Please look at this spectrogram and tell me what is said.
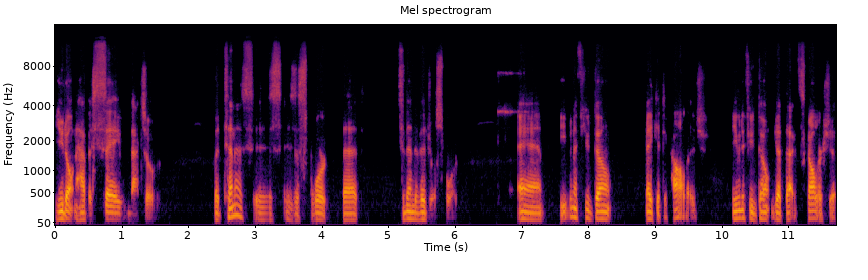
you don't have a say when that's over. But tennis is is a sport that it's an individual sport, and even if you don't make it to college, even if you don't get that scholarship,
